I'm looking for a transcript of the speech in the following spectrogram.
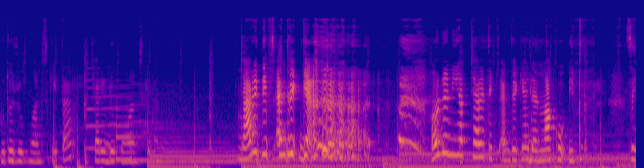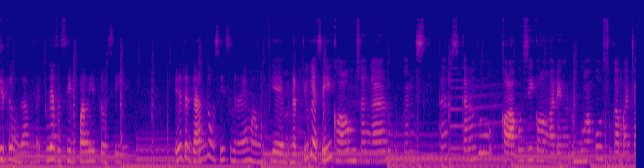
butuh dukungan sekitar cari dukungan sekitar. Cari tips and triknya. Kalau udah niat cari tips and triknya dan lakuin. Sih itu enggak enggak enggak sesimpel itu sih jadi tergantung sih sebenarnya mau. Ya, ya benar juga sih. Kalau misalnya nggak dukungan sekitar sekarang tuh kalau aku sih kalau nggak ada yang ngedukung aku suka baca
